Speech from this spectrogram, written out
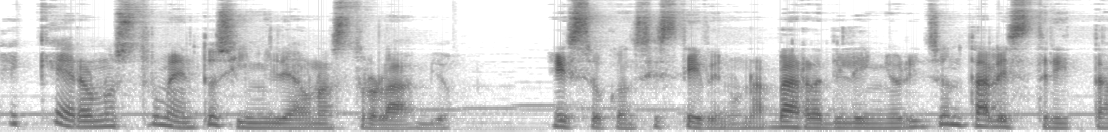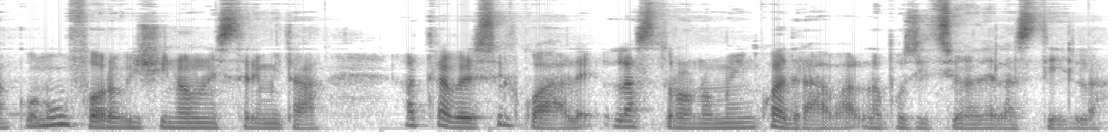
e che era uno strumento simile a un astrolabio. Esso consisteva in una barra di legno orizzontale stretta con un foro vicino a un'estremità, attraverso il quale l'astronomo inquadrava la posizione della stella.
